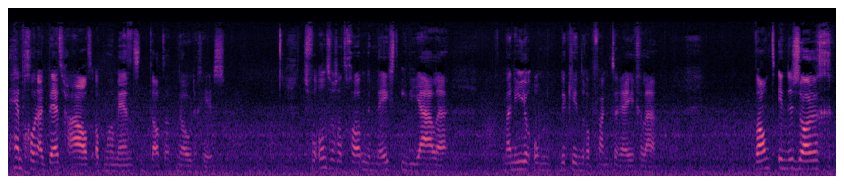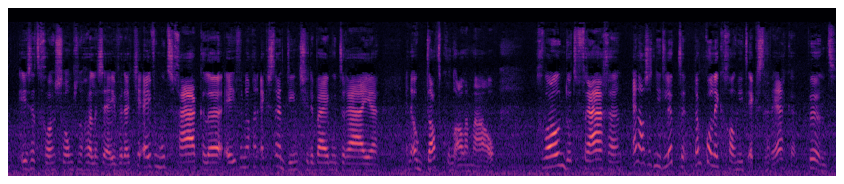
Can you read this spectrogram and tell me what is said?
hem gewoon uit bed haalt op het moment dat dat nodig is. Dus voor ons was dat gewoon de meest ideale manier om de kinderopvang te regelen. Want in de zorg is het gewoon soms nog wel eens even dat je even moet schakelen, even nog een extra dienstje erbij moet draaien. En ook dat kon allemaal. Gewoon door te vragen. En als het niet lukte, dan kon ik gewoon niet extra werken. Punt.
